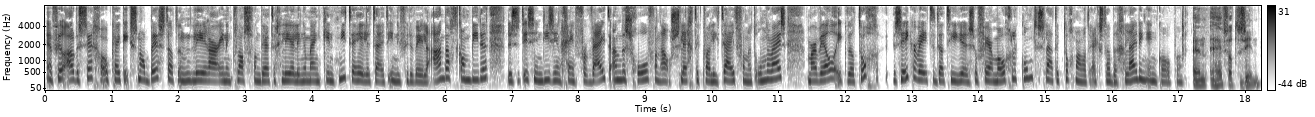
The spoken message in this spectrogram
En veel ouders zeggen ook, kijk, ik snap best dat een leraar in een klas van 30 leerlingen mijn kind niet de hele tijd individuele aandacht kan bieden. Dus het is in die zin geen verwijt aan de school van nou slechte kwaliteit van het onderwijs. Maar wel, ik wil toch zeker weten dat hij eh, zo ver mogelijk komt. Dus laat ik toch maar wat extra begeleiding inkopen. En heeft dat zin?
